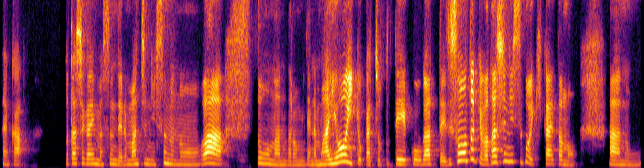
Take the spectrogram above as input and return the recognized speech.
なんか、私が今住んでる町に住むのはどうなんだろうみたいな迷いとかちょっと抵抗があって、でその時私にすごい聞かれたの。あの、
